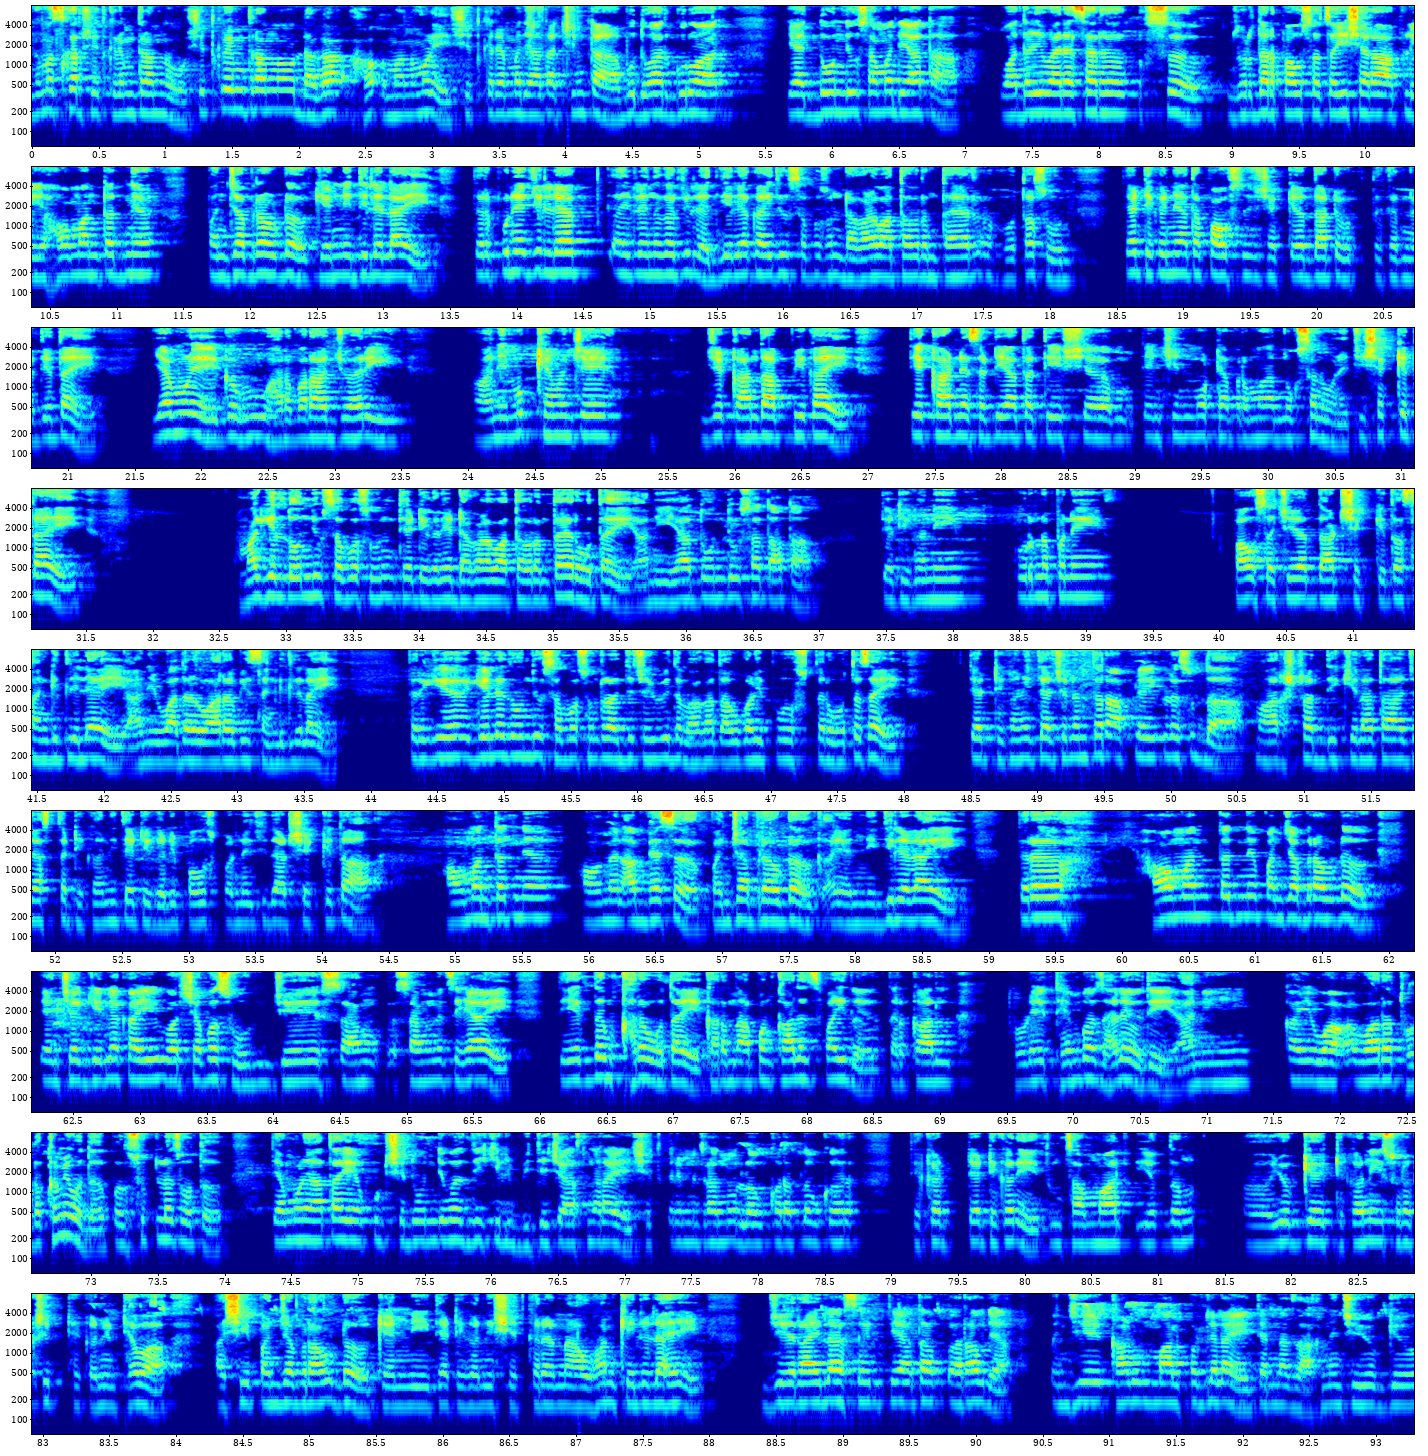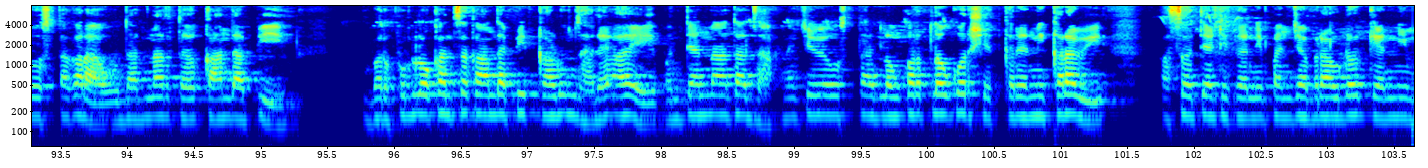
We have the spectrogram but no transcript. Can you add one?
नमस्कार शेतकरी मित्रांनो. शेतकरी मित्रांनो ढगाळ हवामानामुळे शेतकऱ्यांमध्ये आता चिंता बुधवार गुरुवार या दोन दिवसामध्ये आता वादळी वाऱ्यासह जोरदार पावसाचा इशारा आपले हवामान तज्ज्ञ पंजाबराव डक यांनी दिलेला आहे. तर पुणे जिल्ह्यात अहिल्यानगर जिल्ह्यात गेल्या काही दिवसापासून ढगाळ वातावरण तयार होत असून त्या ठिकाणी आता पावसाची शक्यता दाट व्यक्त करण्यात येत आहे. यामुळे गहू हरभरा ज्वारी आणि मुख्य म्हणजे जे कांदा पीक आहे ते काढण्यासाठी आता ते श त्यांची मोठ्या प्रमाणात नुकसान होण्याची शक्यता आहे. मागील दोन दिवसापासून त्या ठिकाणी ढगाळ वातावरण तयार होत आहे आणि या दोन दिवसात आता त्या ठिकाणी पूर्णपणे पावसाची दाट शक्यता सांगितलेली आहे आणि वादळ वारं बी सांगितलेलं आहे. तर गे गेल्या दोन दिवसापासून राज्याच्या विविध भागात अवकाळी पाऊस तर होतच आहे. त्या ठिकाणी त्याच्यानंतर आपल्या इकडंसुद्धा महाराष्ट्रात देखील आता जास्त ठिकाणी त्या ठिकाणी पाऊस पडण्याची दाट शक्यता हवामान तज्ज्ञ हवामान अभ्यासक पंजाबराव डक यांनी दिलेला आहे. तर हवामान तज्ज्ञ पंजाबराव डक यांच्या गेल्या काही वर्षापासून जे सांग सांगण्याचं हे आहे ते एकदम खरं होत आहे. कारण आपण कालच पाहिलं तर काल थोडे थेंब झाले होते आणि काही वा वारं थोडं कमी होतं पण सुटलंच होतं. त्यामुळे आता या पुढचे दोन दिवस देखील भीतीचे असणार आहे. शेतकरी मित्रांनो लवकरात लवकर त्या त्या ठिकाणी तुमचा माल एकदम योग्य ठिकाणी सुरक्षित ठिकाणी ठेवा. अशी पंजाबराव डक यांनी त्या ठिकाणी शेतकऱ्यांना आव्हान केलेलं आहे. जे राहिलं असेल ते आता राहू द्या. पण जे काढून माल पडलेला आहे त्यांना झाकण्याची योग्य व्यवस्था करा. उदाहरणार्थ कांदा पीक. भरपूर लोकांचं कांदा पीक काढून झालं आहे पण त्यांना आता झाकण्याची व्यवस्था लवकरात लवकर शेतकऱ्यांनी करावी असं त्या ठिकाणी पंजाबराव डक यांनी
